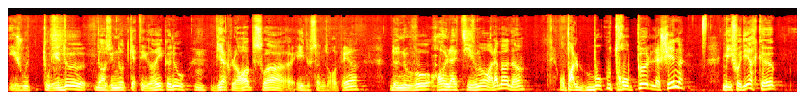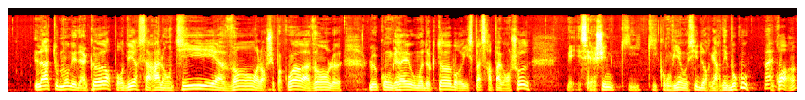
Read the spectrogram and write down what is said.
ils jouent tous les deux dans une autre catégorie que nous, hmm. bien que l'Europe soit, et nous sommes européens, de nouveau relativement à la mode. Hein. On parle beaucoup trop peu de la Chine, mais il faut dire que là, tout le monde est d'accord pour dire ça ralentit et avant, alors je sais pas quoi, avant le, congrès au mois d'octobre, il se passera pas grand-chose. Mais c'est la Chine qui, convient aussi de regarder beaucoup, je crois.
